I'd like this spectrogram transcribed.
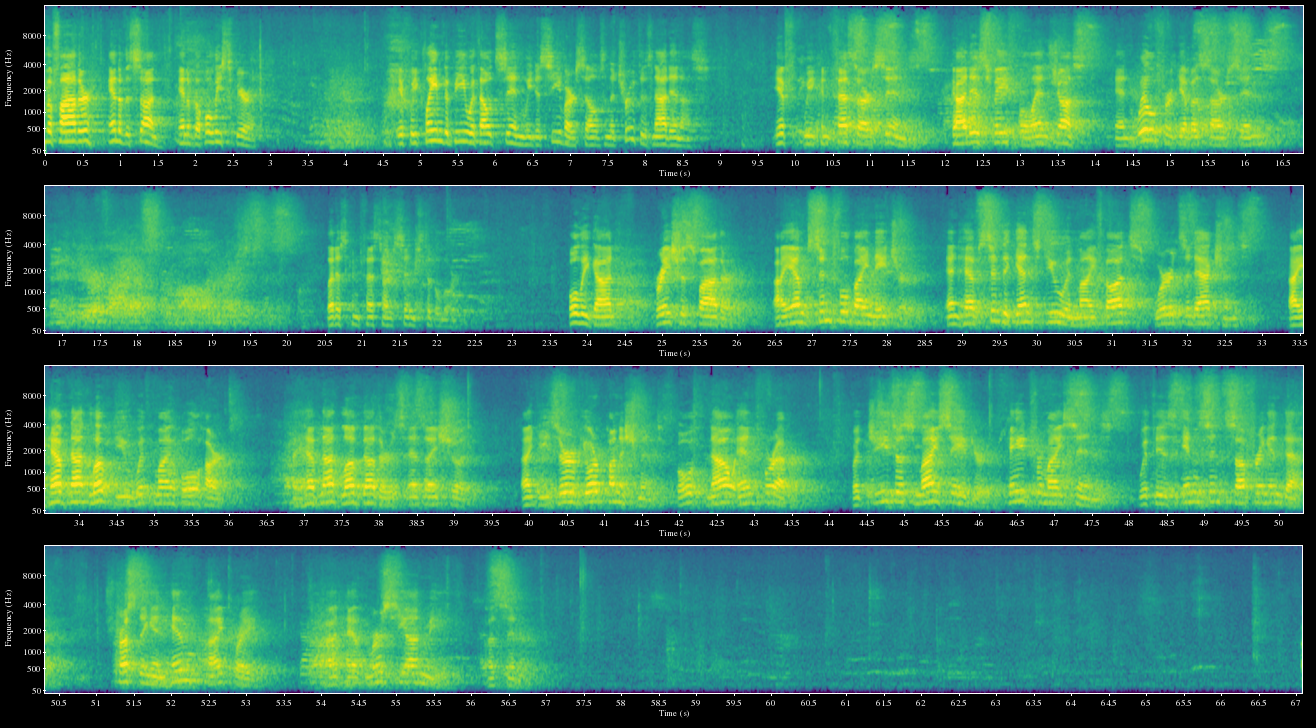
Of the Father, and of the Son, and of the Holy Spirit. If we claim to be without sin, we deceive ourselves, and the truth is not in us. If we confess our sins, God is faithful and just, and will forgive us our sins. And purify us from all unrighteousness. Let us confess our sins to the Lord. Holy God, gracious Father, I am sinful by nature and have sinned against you in my thoughts, words, and actions. I have not loved you with my whole heart. I have not loved others as I should. I deserve your punishment, both now and forever. But Jesus, my Savior, paid for my sins with his innocent suffering and death. Trusting in him, I pray, God have mercy on me, a sinner.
